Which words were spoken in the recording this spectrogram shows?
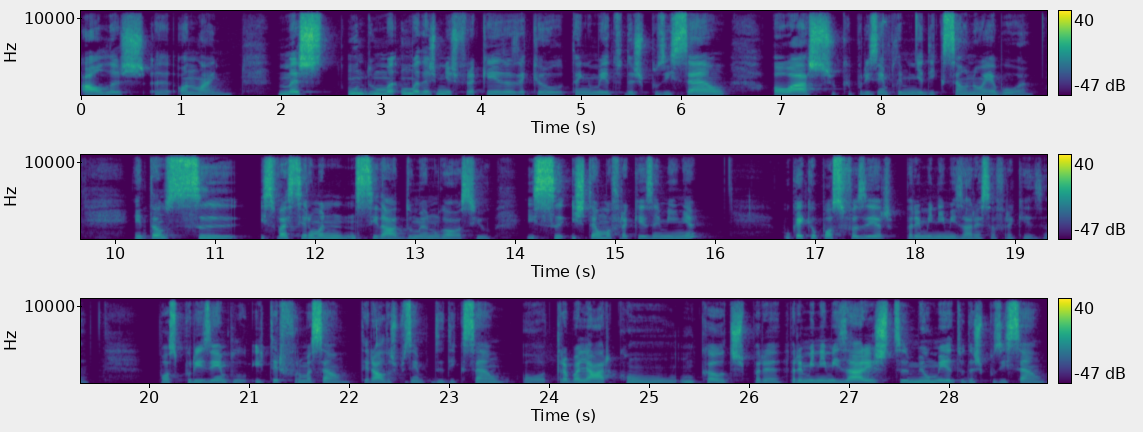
aulas uh, online. Mas um uma, uma das minhas fraquezas é que eu tenho medo da exposição ou acho que, por exemplo, a minha dicção não é boa. Então, se isso vai ser uma necessidade do meu negócio e se isto é uma fraqueza minha, o que é que eu posso fazer para minimizar essa fraqueza? Posso, por exemplo, ir ter formação, ter aulas, por exemplo, de dicção ou trabalhar com um coach para, para minimizar este meu medo da exposição.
